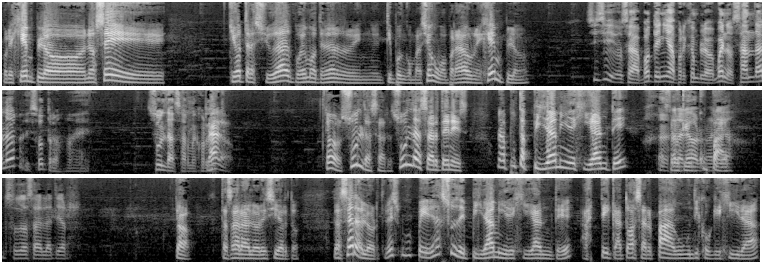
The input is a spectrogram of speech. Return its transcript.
Por ejemplo, no sé qué otra ciudad podemos tener en, tipo en comparación, como para dar un ejemplo. Sí, sí, o sea, vos tenías, por ejemplo, bueno, Sandalar es otro. Eh, mejor dicho. Claro, Zuldazar. Zuldazar tenés una puta pirámide gigante. Tazar que al oro, en ocupa- realidad. Su taza de la tierra. Claro, Tazaralor, es cierto. Tazaralor, tenés un pedazo de pirámide gigante, azteca, toda zarpada, un disco que gira.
